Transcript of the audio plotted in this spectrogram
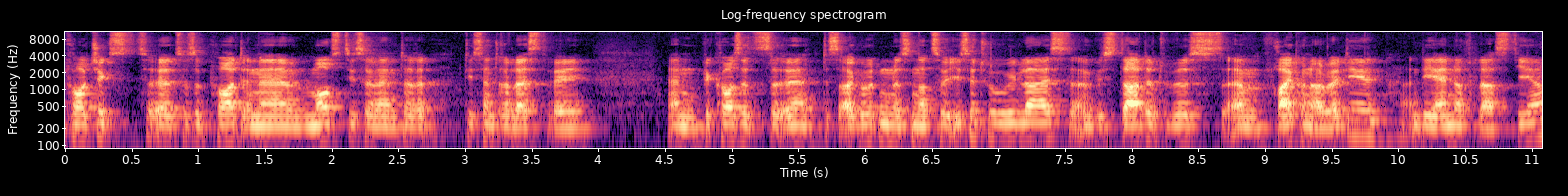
projects uh, to support in a most decentralized way. And because it's, uh, this algorithm is not so easy to realize, uh, we started with um, already at the end of last year.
